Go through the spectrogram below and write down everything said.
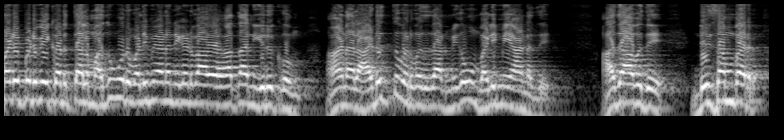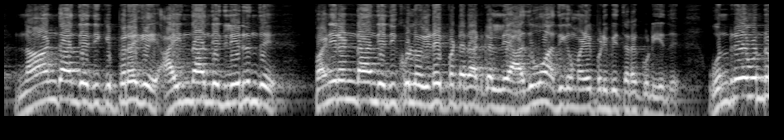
மழைப்பொழிவை கடுத்தாலும் அதுவும் ஒரு வலிமையான நிகழ்வாகத்தான் இருக்கும். ஆனால் அடுத்து வருவதுதான் மிகவும் வலிமையானது. அதாவது டிசம்பர் நான்காம் தேதிக்கு பிறகு ஐந்தாம் தேதியிலிருந்து பனிரெண்டாம் தேதிக்குள்ள இடைப்பட்ட நாட்களிலே அதுவும் அதிக மழைப்பிடிப்பை தரக்கூடியது. ஒன்றே ஒன்று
